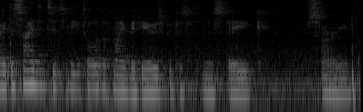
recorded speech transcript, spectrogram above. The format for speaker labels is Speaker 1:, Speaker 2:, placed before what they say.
Speaker 1: I decided to delete all of my videos because of the mistake. Sorry.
